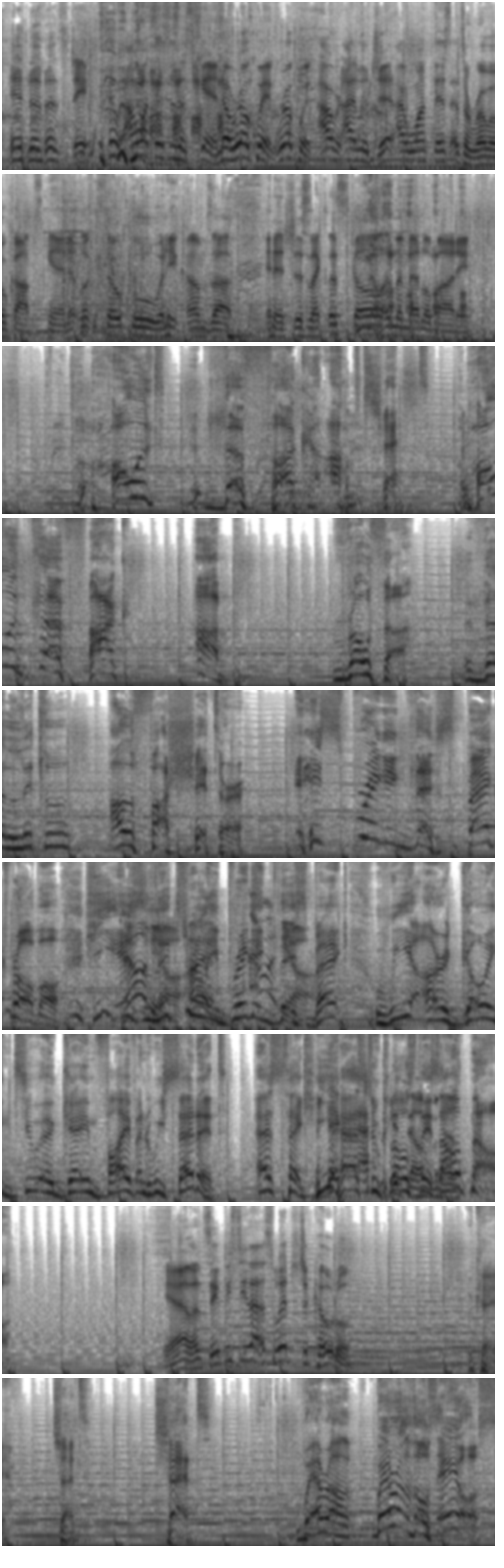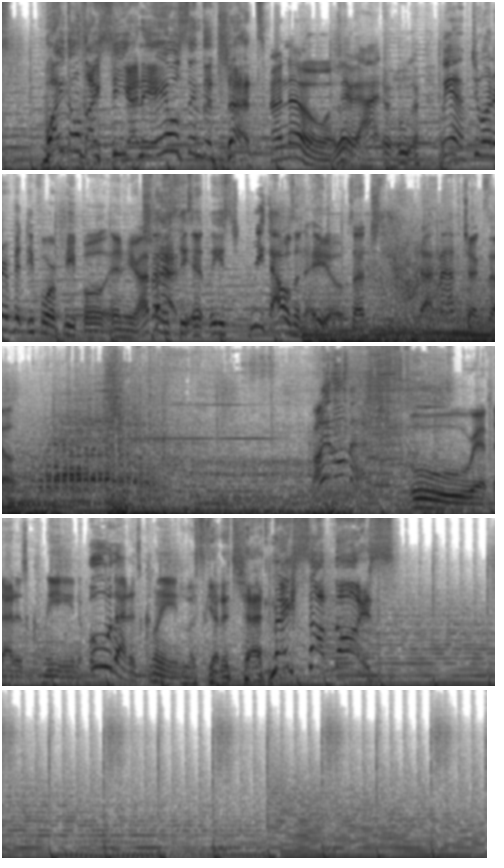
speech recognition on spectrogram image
Into the state. Dude, I want this as a skin. No, real quick, real quick. I, I legit, I want this as a RoboCop skin. It looks so cool when he comes up, and it's just like the skull and the metal body. Hold the fuck up, chat. Hold the fuck up. Roethor, the little alpha shitter, is bringing this back, Robo. He is Hell literally bringing hell this back. We are going to a game five, and we said it. Aztec, he has to close this dumbass. out now. Yeah, let's see if we see that switch to Kotal. Okay, chat. Chat! Where are where are those AOs? Why don't I see any AOs in the chat? I know. There, I, we have 254 people in here. I better see at least 3,000 AOs. That, that math checks out. Final match. Ooh, rip. That is clean. Ooh, that is clean. Let's get it, chat. Make some noise!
